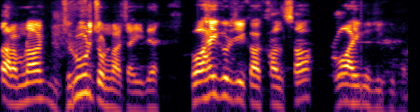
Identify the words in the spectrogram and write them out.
ਧਰਮ ਨਾਲ ਜ਼ਰੂਰ ਜੁੜਨਾ ਚਾਹੀਦਾ ਵਾਹਿਗੁਰੂ ਜੀ ਕਾ ਖਾਲਸਾ, ਵਾਹਿਗੁਰੂ ਜੀ ਕੀ ਫਤਿਹ।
